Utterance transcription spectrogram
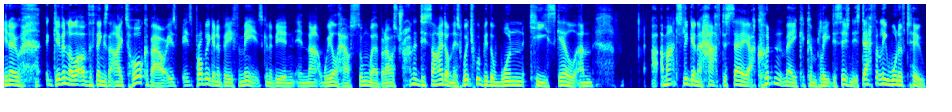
you know, given a lot of the things that I talk about, it's it's probably going to be for me. It's going to be in in that wheelhouse somewhere. But I was trying to decide on this, which would be the one key skill, and I'm actually going to have to say I couldn't make a complete decision. It's definitely one of two.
